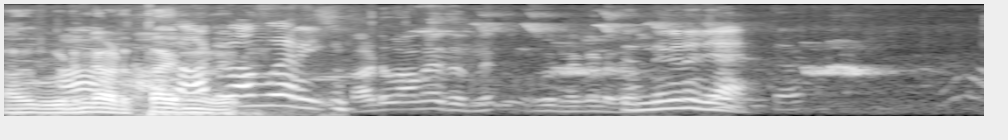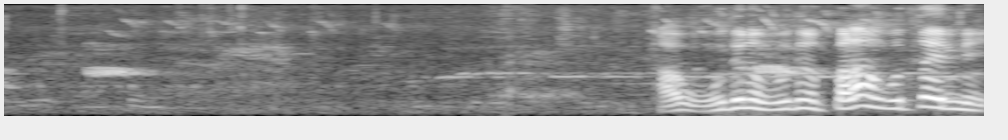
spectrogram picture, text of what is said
അത് വീടിന്റെ അടുത്തായിരുന്നു ആ ഊതിന് ഊതിന് ഇപ്പളാ ഊത്തായിരുന്നേ.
